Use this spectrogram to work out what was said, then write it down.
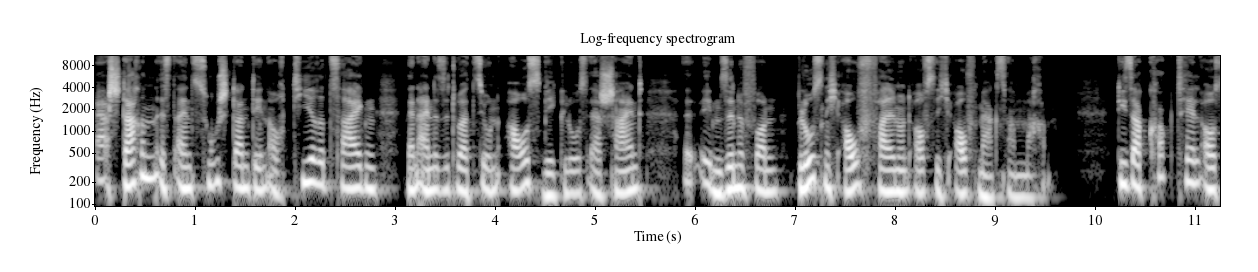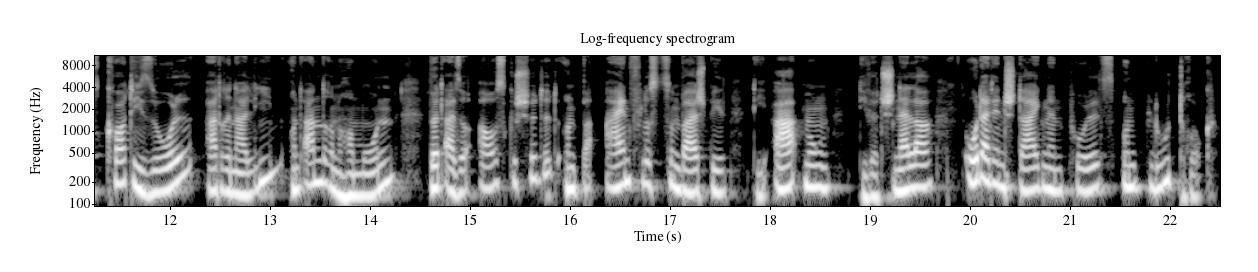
Erstarren ist ein Zustand, den auch Tiere zeigen, wenn eine Situation ausweglos erscheint, äh, im Sinne von bloß nicht auffallen und auf sich aufmerksam machen. Dieser Cocktail aus Cortisol, Adrenalin und anderen Hormonen wird also ausgeschüttet und beeinflusst zum Beispiel die Atmung, die wird schneller oder den steigenden Puls und Blutdruck.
